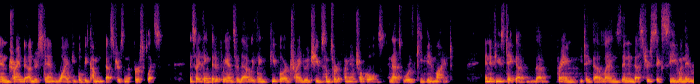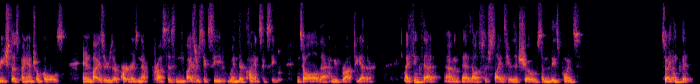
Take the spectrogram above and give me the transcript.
and trying to understand why people become investors in the first place. And so I think that if we answer that, we think people are trying to achieve some sort of financial goals, and that's worth keeping in mind. And if you take that, that frame, you take that lens, then investors succeed when they reach those financial goals. And advisors are partners in that process, and advisors succeed when their clients succeed. And so all of that can be brought together. I think that, um, as I'll switch slides here that show some of these points. So I think that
